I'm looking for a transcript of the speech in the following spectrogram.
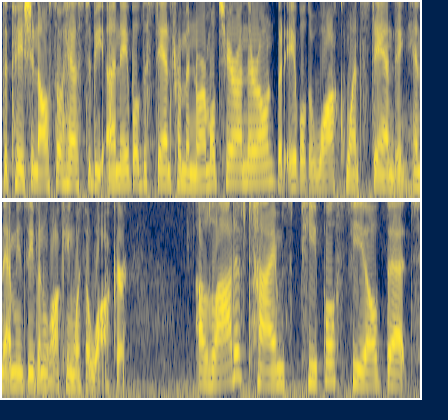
The patient also has to be unable to stand from a normal chair on their own, but able to walk once standing, and that means even walking with a walker. A lot of times people feel that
